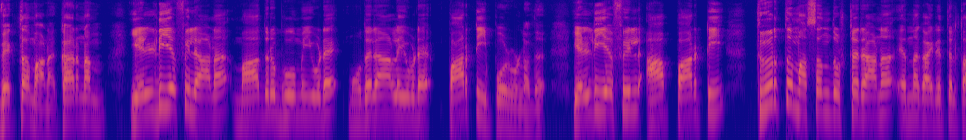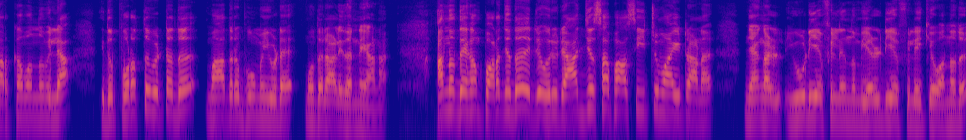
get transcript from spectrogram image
വ്യക്തമാണ്. കാരണം എൽ ഡി എഫിലാണ് മാതൃഭൂമിയുടെ മുതലാളിയുടെ പാർട്ടി ഇപ്പോഴുള്ളത്. എൽ ഡി എഫിൽ ആ പാർട്ടി തീർത്തും അസന്തുഷ്ടരാണ് എന്ന കാര്യത്തിൽ തർക്കമൊന്നുമില്ല. ഇത് പുറത്തുവിട്ടത് മാതൃഭൂമിയുടെ മുതലാളി തന്നെയാണ്. അന്ന് അദ്ദേഹം പറഞ്ഞത് ഒരു രാജ്യസഭാ സീറ്റുമായിട്ടാണ് ഞങ്ങൾ യു ഡി എഫിൽ നിന്നും എൽ ഡി എഫിലേക്ക് വന്നത്.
